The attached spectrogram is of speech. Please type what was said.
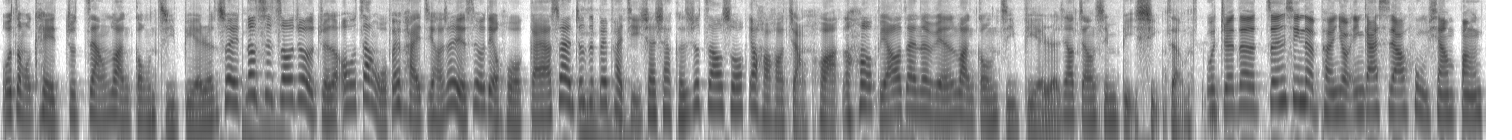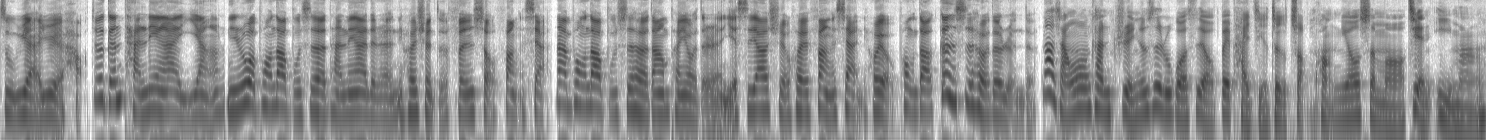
我怎么可以就这样乱攻击别人？所以那次之后就有觉得哦，这样我被排挤好像也是有点活该啊。虽然就是被排挤一下下，可是就知道说要好好讲话，然后不要在那边乱攻击别人，要将心比心这样子。我觉得真心的朋友应该是要互相帮助，越来越好，就跟谈恋爱一样，你如果碰到不适合谈恋爱的人，你会选择分手。放下，那碰到不适合当朋友的人，也是要学会放下。你会有碰到更适合的人的。那想问问看，June，就是如果是有被排挤这个状况，你有什么建议吗？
